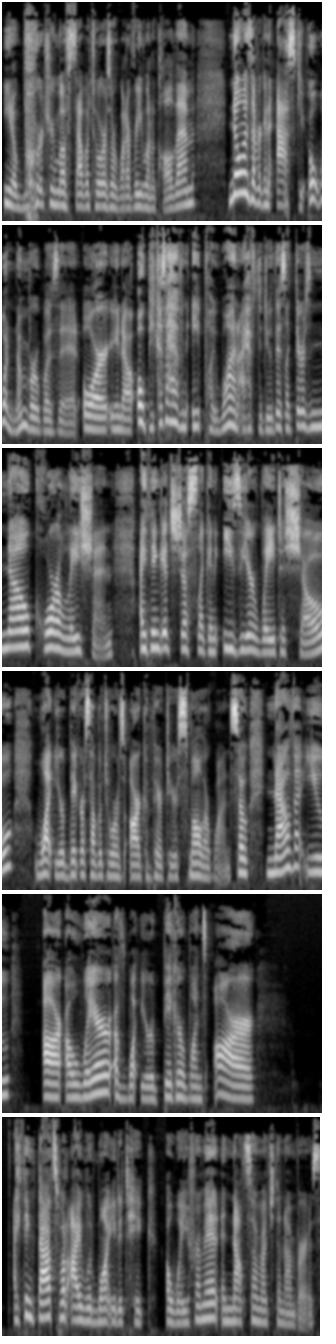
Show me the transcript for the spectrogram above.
you know, boardroom of saboteurs or whatever you want to call them, no one's ever going to ask you, oh, what number was it? Or, you know, oh, because I have an 8.1, I have to do this. Like there's no correlation. I think it's just like an easier way to show what your bigger saboteurs are compared to your smaller ones. So now that you are aware of what your bigger ones are, I think that's what I would want you to take away from it and not so much the numbers.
